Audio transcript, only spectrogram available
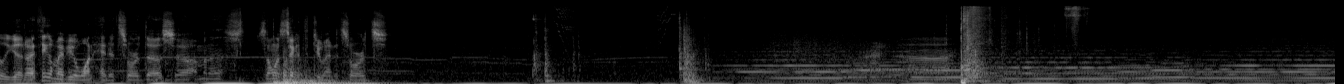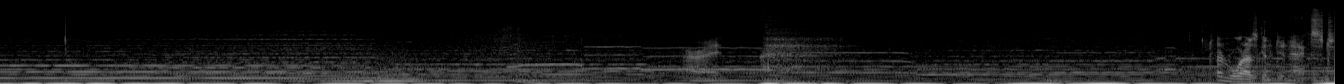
Really good. I think it might be a one-handed sword though, so I'm gonna so I'm gonna stick with the two-handed swords. Uh, Alright. trying to remember what I was gonna do next.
